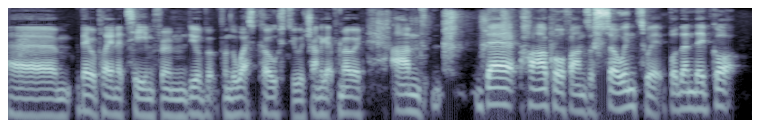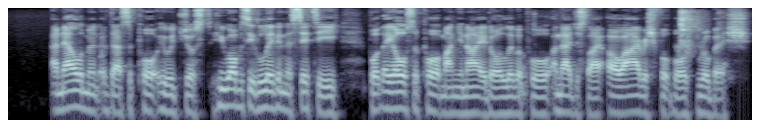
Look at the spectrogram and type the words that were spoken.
Um, they were playing a team from the other from the west coast who were trying to get promoted. And their hardcore fans are so into it, but then they've got an element of their support who are just who obviously live in the city, but they all support Man United or Liverpool, and they're just like, oh, Irish football's rubbish,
